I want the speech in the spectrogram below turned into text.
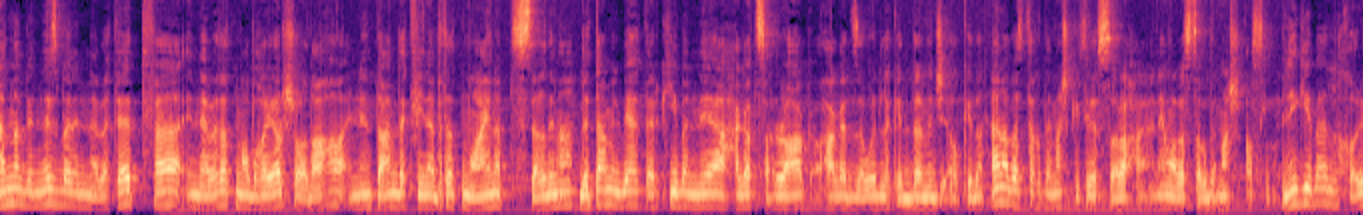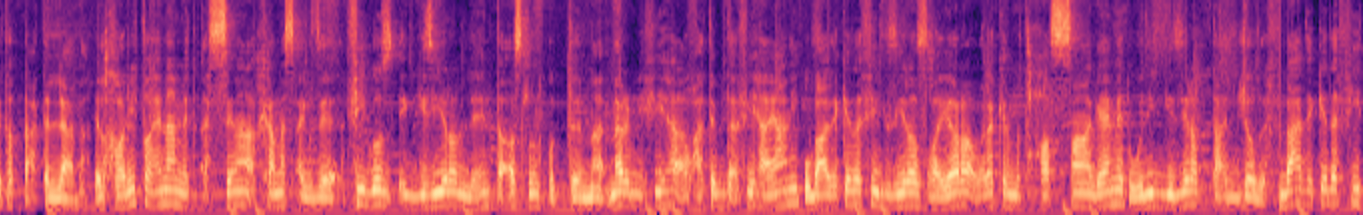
أما بالنسبة للنباتات فالنباتات ما اتغيرش وضعها. إن انت عندك في نباتات معينة بتستخدمها بتعمل بيها تركيبة إن هي حاجة تسرعك أو حاجة تزود لك ال damage أو كده. أنا بستخدمهاش كتير الصراحة يعني ما بستخدمهاش أصلا. نيجي بقى للخريطة بتاعت اللعبة. الخريطة هنا متقسمة خمس أجزاء. في جزء الجزيرة اللي أنت أصلا كنت مرمي فيها أو هتبدأ فيها يعني وبعد كده في جزيرة صغيرة ولكن متحصنة جامد ودي الجزيرة بتاعت جوزيف. بعد كده في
